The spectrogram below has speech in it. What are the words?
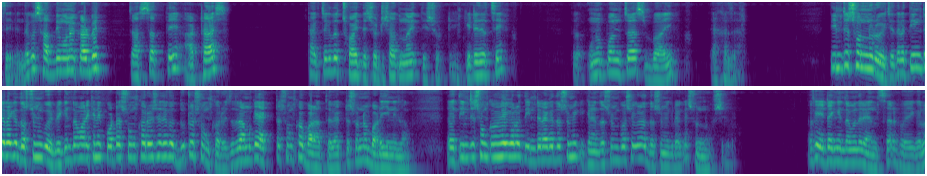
সেভেন দেখো সাত দিয়ে মনে কাটবে, চার সাতে আঠাশ থাকছে কিন্তু ছয় তেষট্টি, সাত নয় তেষট্টি, কেটে যাচ্ছে। তো উনপঞ্চাশ বাই এক হাজার। তিনটে শূন্য রয়েছে, তাহলে তিনটার আগে দশমিক বসবে, কিন্তু আমার এখানে কটা সংখ্যা রয়েছে দেখো, দুটো সংখ্যা রয়েছে, তাহলে আমাকে একটা সংখ্যা বাড়াতে হবে, একটা শূন্য বাড়িয়ে নিলাম। তাহলে তিনটে সংখ্যা হয়ে গেল, তিনটের আগে দশমিক, এখানে দশমিক বসে গেল, দশমিকের আগে শূন্য বসে গেল। ওকে, এটা কিন্তু আমাদের অ্যান্সার হয়ে গেল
